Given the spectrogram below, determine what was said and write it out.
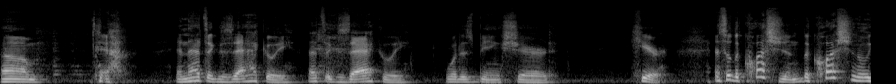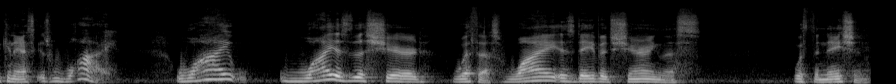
Um, yeah, and that's exactly, that's exactly what is being shared here. And so the question, the question that we can ask is why? Why, why is this shared with us? Why is David sharing this with the nation?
